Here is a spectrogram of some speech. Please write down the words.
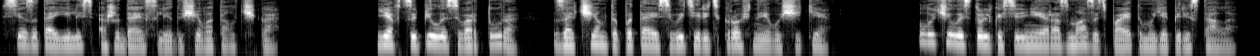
Все затаились, ожидая следующего толчка. Я вцепилась в Артура, зачем-то пытаясь вытереть кровь на его щеке. Получилось только сильнее размазать, поэтому я перестала.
